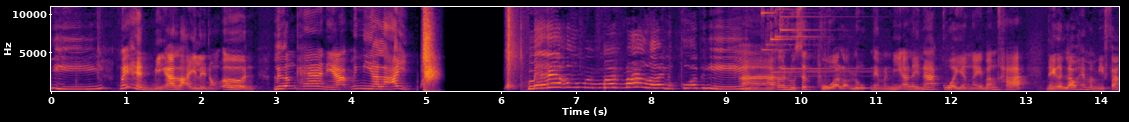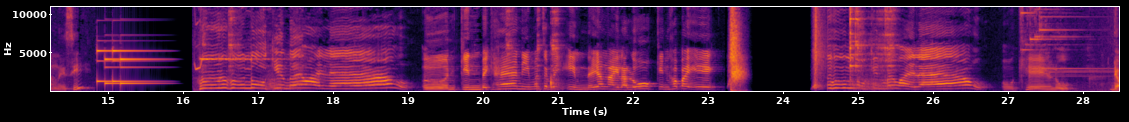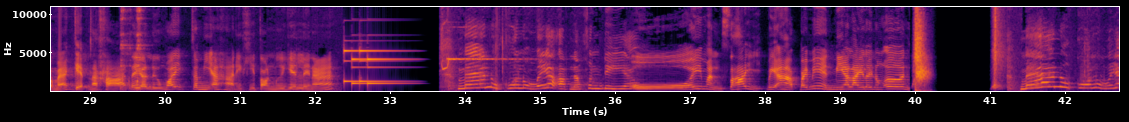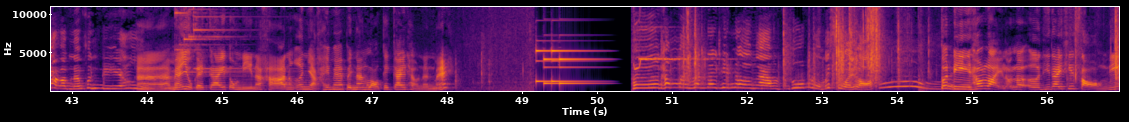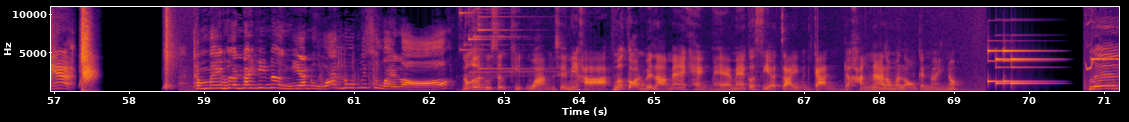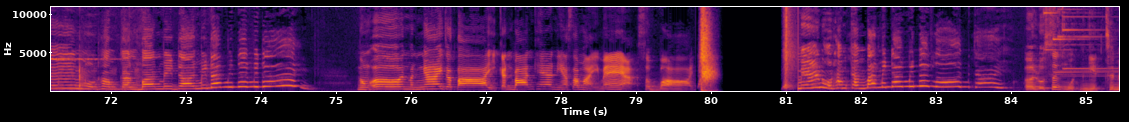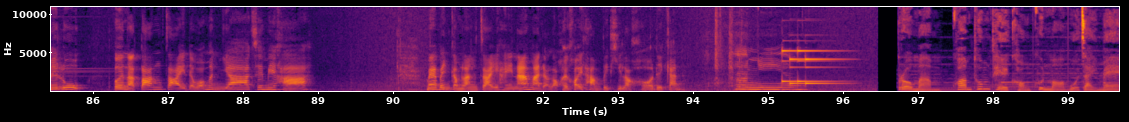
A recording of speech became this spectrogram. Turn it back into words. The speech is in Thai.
ผี ไม่เห็นมีอะไรเลยน้องเอิญเรื่องแค่เนี้ยไม่มีอะไร แม่ห้องมันมืดมากเลยหนูกลัวผีอ่าเอิญรู้สึกกลัวเหรอลูกเนี่ยมันมีอะไรน่ากลัวยังไงบ้างคะไหนเอิญเล่าให้มามีฟังหน่อยสิหนูกินไม่ไหวแล้ว เอิญกินไปแค่นี้มันจะไปอิ่มได้ยังไงล่ะลูกกินเข้าไปอีก หนูกินไม่ไหวแล้ว โอเคลูก เดี๋ยวแม่เก็บนะคะ แต่อย่าลืมว่าจะมีอาหารอีกทีตอนมื้อเย็นเลยนะ แม่หนูกลัวหนูไม่อยากอาบน้ำคนเดียว โอ้ยหมันไส้ไปอาบไปไม่เห็นมีอะไรเลยน้องเอิญแม่หนูกลัวหนูไม่อยากอาบน้ำคนเดียวอ่าแม่อยู่ใกล้ ๆ ตรงนี้นะคะ น้องเอิญอยากให้แม่ไปนั่งรอใกล้ ๆ แถวนั้นไหมเออทำไมมันได้ที่หนึ่งอะรูปหนูไม่สวยเหรออืมก็ดีเท่าไหร่แล้วล่ะเอิญที่ได้ที่สองเนี่ยทำ ไมเพื่อนได้ที่หนึ่งเนี่ยหนูวาดรูปไม่สวยเหรอ น้องเอิญรู้สึกผิดหวังใช่ไหมคะ เมื่อก่อนเวลาแม่แข่งแพ้แม่ก็เสียใจเหมือนกันเดี๋ยวครั้งหน้าเรามาลองกันใหม่เนาะแม่หนูทำการบ้านไม่ได้ไม่ได้ไม่ได้ไม่ได้ น้องเอิญมันง่ายจะตายกันบ้านแค่เนี้ยสมัยแม่อะสบาย แม่หนูทำการบ้านไม่ได้ไม่ได้เลยไม่ได้ เอิญรู้สึกหงุดหงิดใช่ไหมลูก เอิญน่ะตั้งใจแต่ว่ามันยากใช่ไหมคะ แม่เป็นกำลังใจให้นะมาเดี๋ยวเราค่อย ๆทำไปทีละข้อด้วยกันอันนี้อะโปรมัมความทุ่มเทของคุณหมอหัวใจแม่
